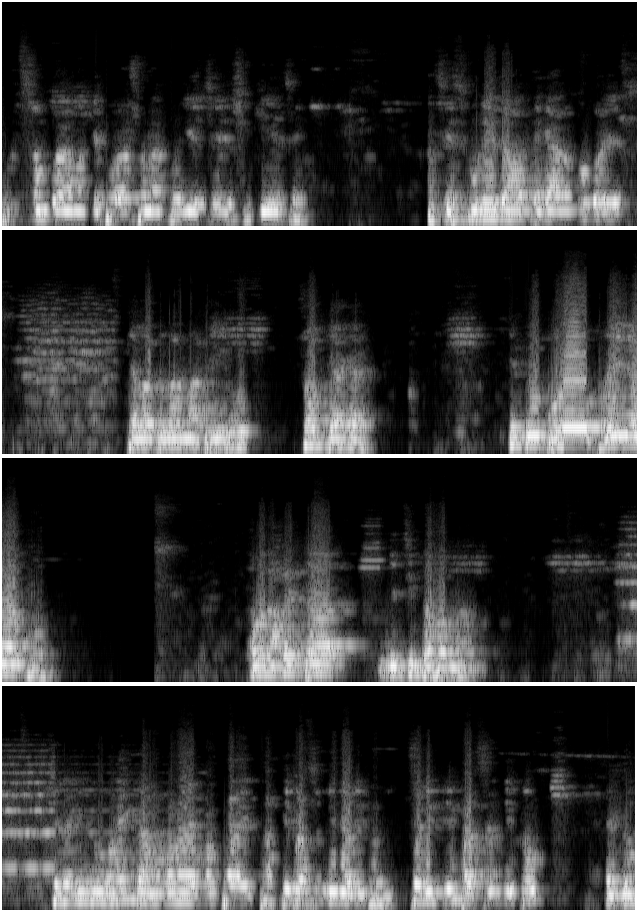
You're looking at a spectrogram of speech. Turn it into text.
পরিশ্রম করে আমাকে পড়াশোনা করিয়েছে, শিখিয়েছে। আজকে স্কুলে যাওয়ার থেকে আরম্ভ করে খেলাধুলার মাঠেই হোক, সব জায়গায়। কিন্তু বড় হয়ে যাওয়ার পর আবার আরেকটা যে চিন্তা ভাবনা, সেটা কিন্তু অনেকটা আমার মনে হয় এখন প্রায় থার্টি পার্সেন্ট যদি আমি ধরি সেভেন্টি পার্সেন্ট কিন্তু একদম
